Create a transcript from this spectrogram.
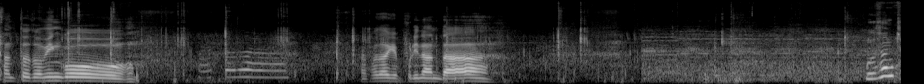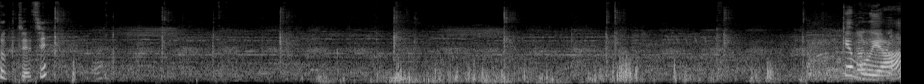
산토 도밍고 발바닥. 발바닥에 불이 난다 무슨 축제지? 뭐야?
